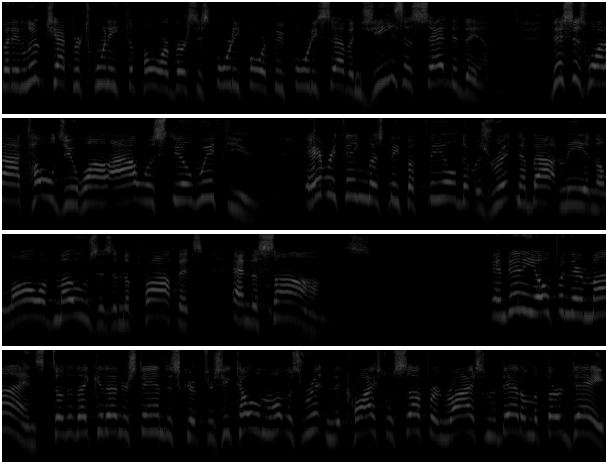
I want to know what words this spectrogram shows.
But in Luke chapter 24, verses 44 through 47, Jesus said to them, This is what I told you while I was still with you. Everything must be fulfilled that was written about me in the law of Moses and the prophets and the Psalms. And then he opened their minds so that they could understand the scriptures. He told them what was written that Christ will suffer and rise from the dead on the third day,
